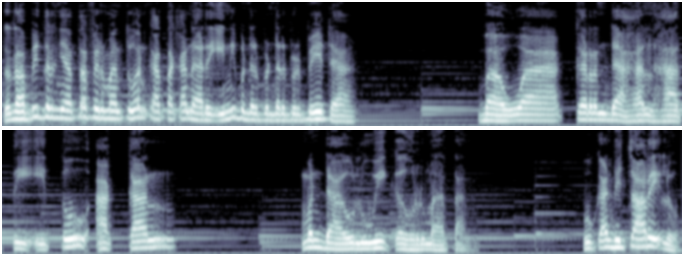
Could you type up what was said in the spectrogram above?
Tetapi ternyata firman Tuhan katakan hari ini benar-benar berbeda. Bahwa kerendahan hati itu akan mendahului kehormatan. Bukan dicari loh.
